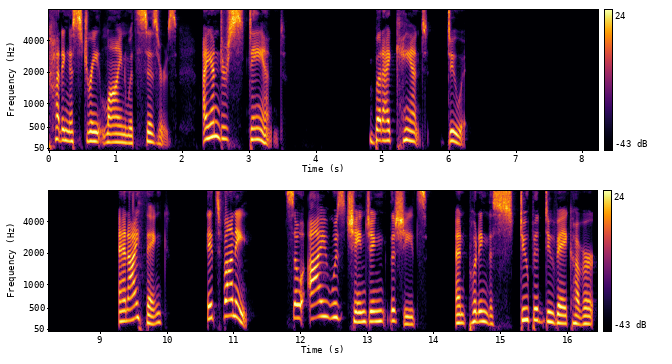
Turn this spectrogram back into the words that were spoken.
cutting a straight line with scissors. I understand, but I can't do it. And I think it's funny. So I was changing the sheets and putting the stupid duvet cover,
